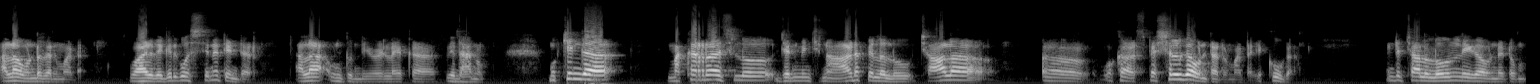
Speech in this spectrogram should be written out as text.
అలా ఉండదన్నమాట. వారి దగ్గరికి వస్తేనే తింటారు. అలా ఉంటుంది వీళ్ళ యొక్క విధానం. ముఖ్యంగా మకర రాశిలో జన్మించిన ఆడపిల్లలు చాలా ఒక స్పెషల్గా ఉంటారన్నమాట ఎక్కువగా. అంటే చాలా లోన్లీగా ఉండటం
